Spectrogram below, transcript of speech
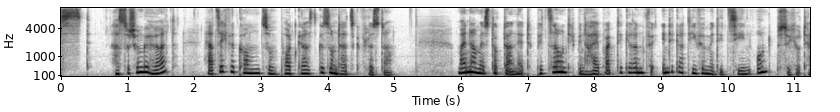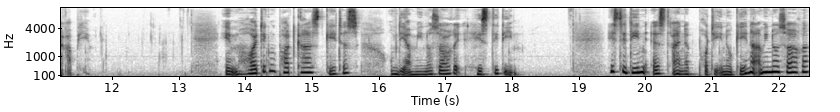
Psst, hast du schon gehört? Herzlich willkommen zum Podcast Gesundheitsgeflüster. Mein Name ist Dr. Annette Pitzer und ich bin Heilpraktikerin für integrative Medizin und Psychotherapie. Im heutigen Podcast geht es um die Aminosäure Histidin. Histidin ist eine proteinogene Aminosäure,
